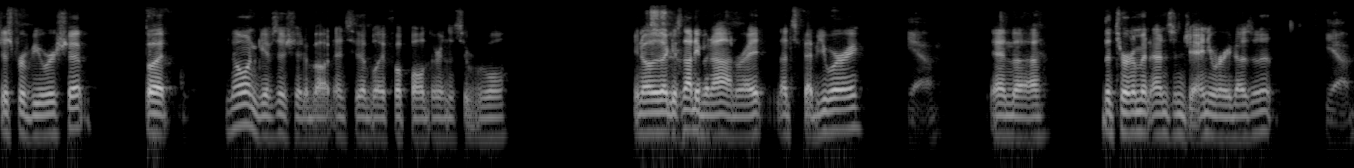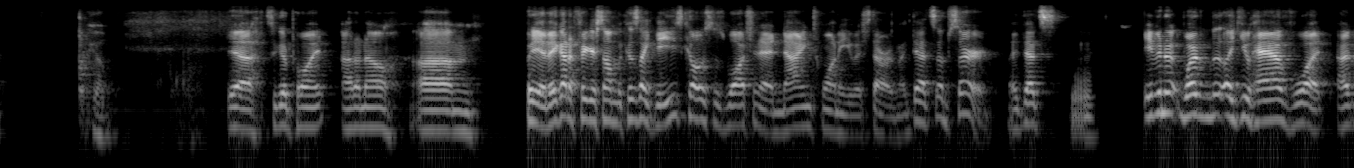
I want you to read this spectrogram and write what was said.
just for viewership, but no one gives a shit about NCAA football during the Super Bowl. You know, It's like true. it's not even on, right? That's February, yeah, and the the tournament ends in January, doesn't it? yeah. Yep. Yeah, it's a good point. I don't know. Um, but yeah, they got to figure something because like the East Coast was watching it at 9:20 it was starting. Like that's absurd. Like that's Mm. even when like you have what uh,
